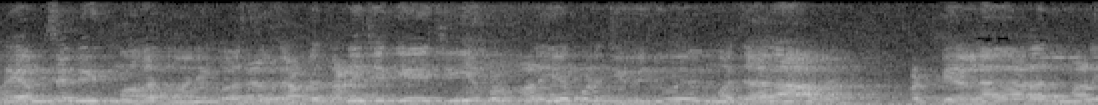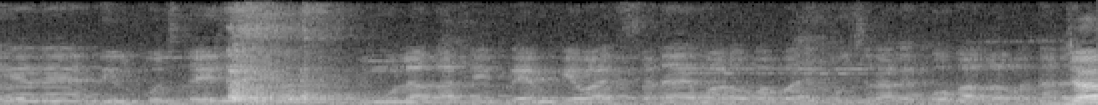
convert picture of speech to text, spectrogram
પ્રેમ છે ને એ મહત્વની વસ્તુ છે. આપણે ઘણી જગ્યાએ જઈએ પણ મળીએ પણ જીવી જોઈએ મજા ના આવે. પણ પહેલા વાર જ મળીએ ને દિલ ખુશ થઈ જાય. એ મુલાકાત એ પ્રેમ કહેવાય. સદાય મારો બાબારી ખુશ રાખે. ખૂબ આગળ વધારે. જય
